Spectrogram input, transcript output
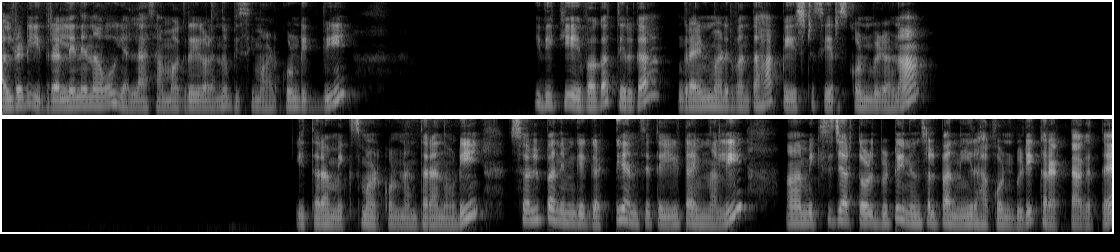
ಆಲ್ರೆಡಿ ಇದರಲ್ಲೇ ನಾವು ಎಲ್ಲ ಸಾಮಗ್ರಿಗಳನ್ನು ಬಿಸಿ ಮಾಡ್ಕೊಂಡಿದ್ವಿ. ಇದಕ್ಕೆ ಇವಾಗ ತಿರ್ಗಾ ಗ್ರೈಂಡ್ ಮಾಡಿರುವಂತಹ ಪೇಸ್ಟ್ ಸೇರಿಸ್ಕೊಂಡ್ಬಿಡೋಣ. ಈ ಥರ ಮಿಕ್ಸ್ ಮಾಡ್ಕೊಂಡ ನಂತರ ನೋಡಿ ಸ್ವಲ್ಪ ನಿಮಗೆ ಗಟ್ಟಿ ಅನಿಸುತ್ತೆ ಈ ಟೈಮ್ನಲ್ಲಿ. ಮಿಕ್ಸಿ ಜಾರ್ ತೊಳೆದ್ಬಿಟ್ಟು ಇನ್ನೊಂದು ಸ್ವಲ್ಪ ನೀರು ಹಾಕ್ಕೊಂಡ್ಬಿಡಿ ಕರೆಕ್ಟ್ ಆಗುತ್ತೆ.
